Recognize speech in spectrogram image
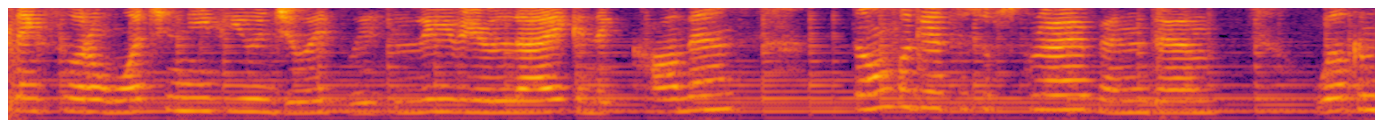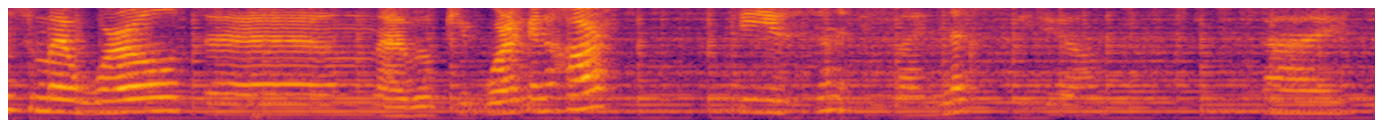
thanks for watching. If you enjoyed please leave your like in the comments. Don't forget to subscribe and um, welcome to my world. Um, I will keep working hard. See you soon in my next video. Bye.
